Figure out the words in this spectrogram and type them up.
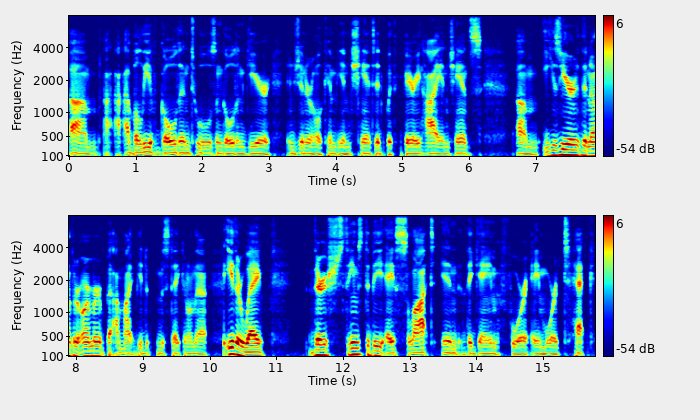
Um, I, I, believe golden tools and golden gear in general can be enchanted with very high enchants. Um, easier than other armor, but I might be mistaken on that. Either way, there seems to be a slot in the game for a more tech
